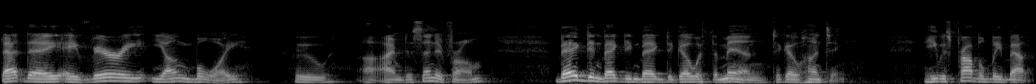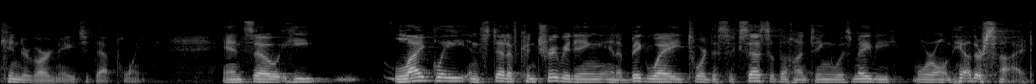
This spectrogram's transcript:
that day a very young boy who uh, I'm descended from begged and begged and begged to go with the men to go hunting. He was probably about kindergarten age at that point. And so he likely, instead of contributing in a big way toward the success of the hunting, was maybe more on the other side.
